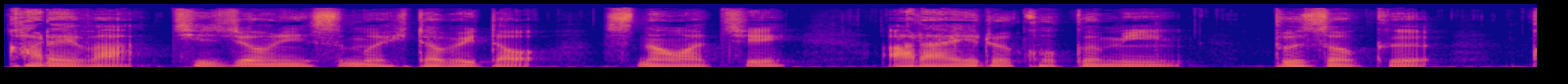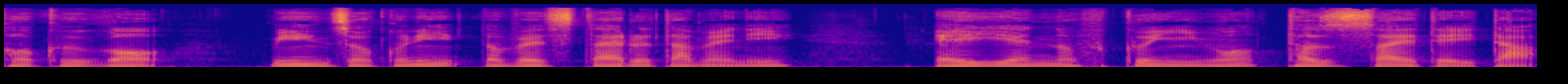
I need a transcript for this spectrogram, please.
彼は地上に住む人々、すなわちあらゆる国民、部族、国語、民族に述べ伝えるために永遠の福音を携えていた。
